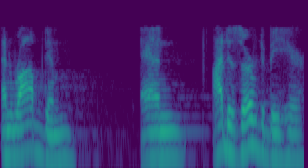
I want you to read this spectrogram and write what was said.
and robbed him and I deserve to be here.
